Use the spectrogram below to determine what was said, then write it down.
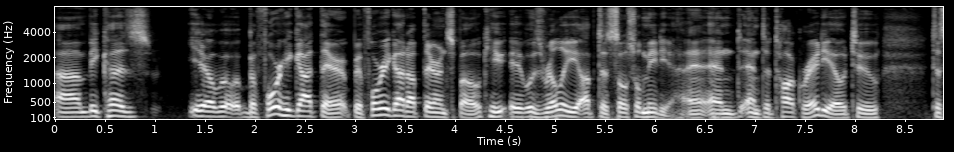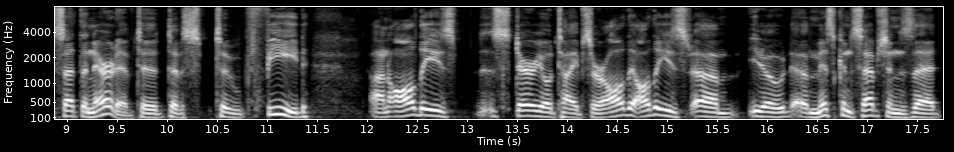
um, because you know before he got there, before he got up there and spoke, he it was really up to social media and and, and to talk radio to to set the narrative to to to feed on all these stereotypes or all the all these um, you know uh, misconceptions that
